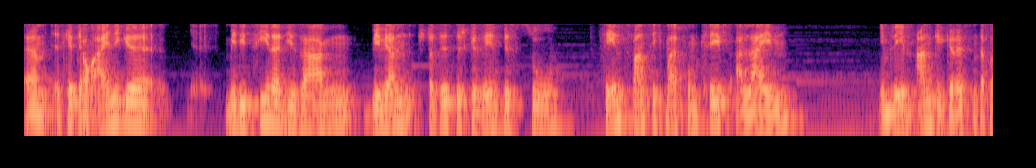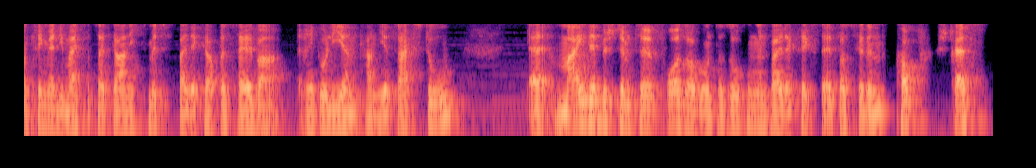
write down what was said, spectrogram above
ähm, es gibt ja auch einige Mediziner, die sagen, wir werden statistisch gesehen bis zu 10, 20 Mal vom Krebs allein im Leben angegriffen. Davon kriegen wir die meiste Zeit gar nichts mit, weil der Körper selber regulieren kann. Jetzt sagst du, äh, meide bestimmte Vorsorgeuntersuchungen, weil da kriegst du etwas für den Kopf, Stress,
